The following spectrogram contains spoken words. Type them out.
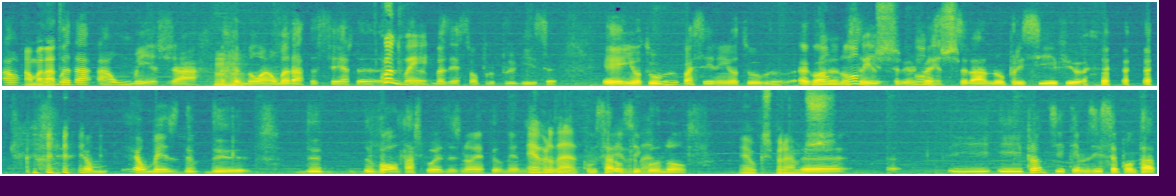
há, há, uma data? Uma da, há um mês já. Uhum. Não há uma data certa. Quando é? Uh, mas é só por preguiça. É em outubro, vai sair em outubro. Agora bom, não sei, mês, sabemos bem se será no princípio. é, um, é um mês de, de, de, de, volta às coisas, não é? Pelo menos é verdade, começar é um verdade. ciclo novo. É o que esperamos. Uh, e, e, pronto, e temos isso apontado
